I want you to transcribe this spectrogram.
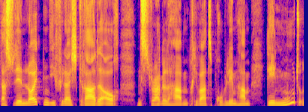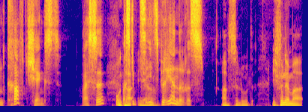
dass du den Leuten, die vielleicht gerade auch einen Struggle haben, private Probleme haben, den Mut und Kraft schenkst. Weißt du? Und was gibt es ja. Inspirierenderes? Absolut. Ich finde immer,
